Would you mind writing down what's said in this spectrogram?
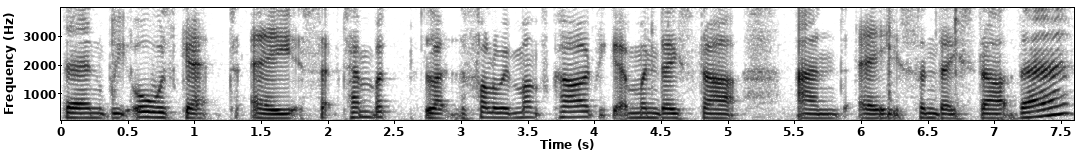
Then we always get a September, like the following month card. We get a Monday start and a Sunday start there.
